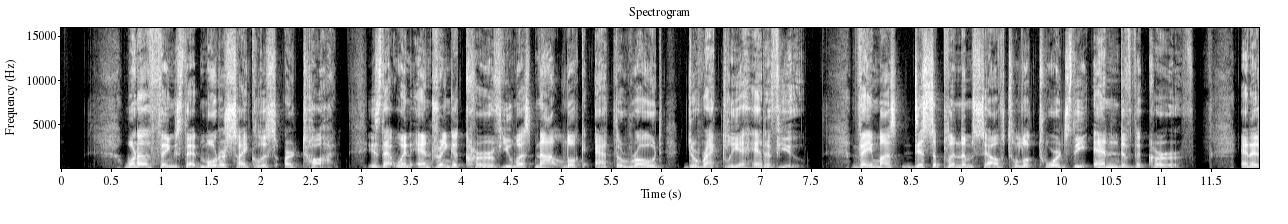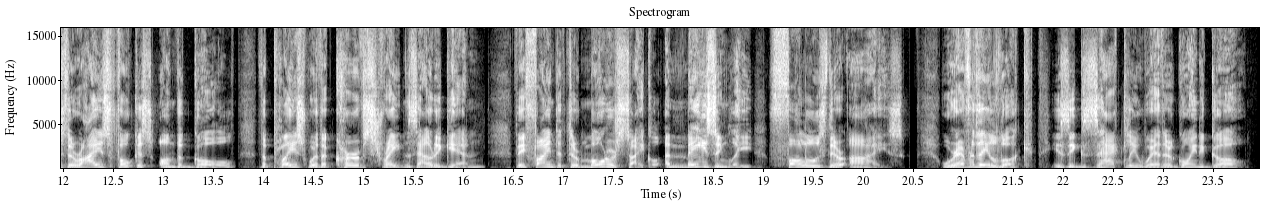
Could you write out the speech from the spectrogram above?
One of the things that motorcyclists are taught is that when entering a curve, you must not look at the road directly ahead of you. They must discipline themselves to look towards the end of the curve. And as their eyes focus on the goal, the place where the curve straightens out again, they find that their motorcycle amazingly follows their eyes. Wherever they look is exactly where they're going to go.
